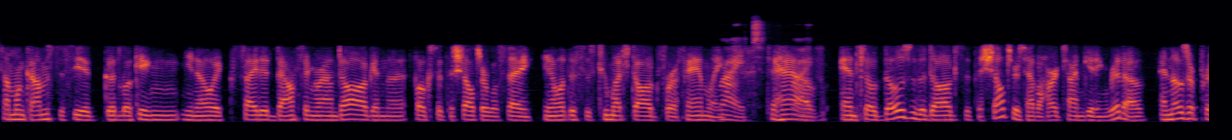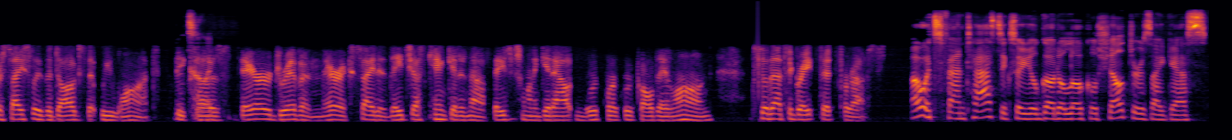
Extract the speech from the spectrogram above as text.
someone comes to see a good-looking, you know, excited bouncing around dog, and the folks at the shelter will say, you know what, this is too much dog for a family right. to have. Right. And so those are the dogs that the shelters have a hard time getting rid of, and those are precisely the dogs that we want because like- they're driven, they're excited, they just can't get enough. They just want to get out and work, work, work all day long. So that's a great fit for us. Oh, it's fantastic. So you'll go to local shelters, I guess,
